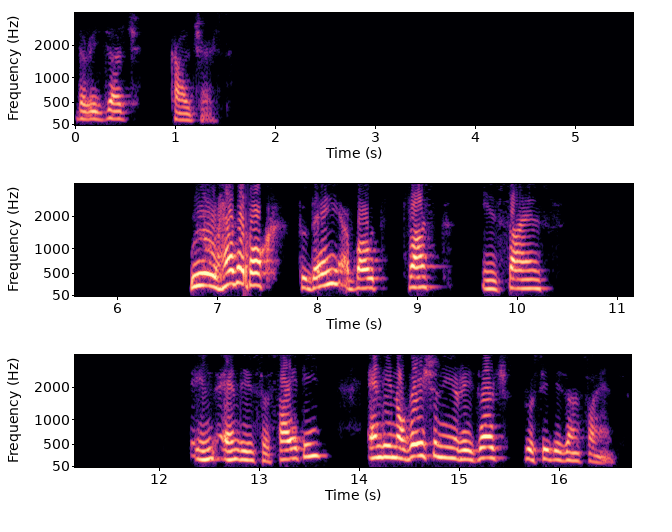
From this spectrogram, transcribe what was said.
the research cultures. We will have a talk today about trust in science in, and in society and innovation in research through citizen science.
